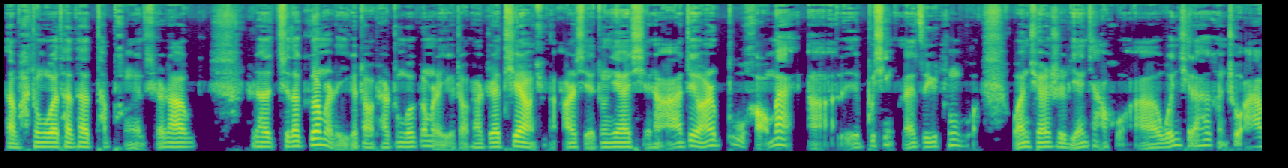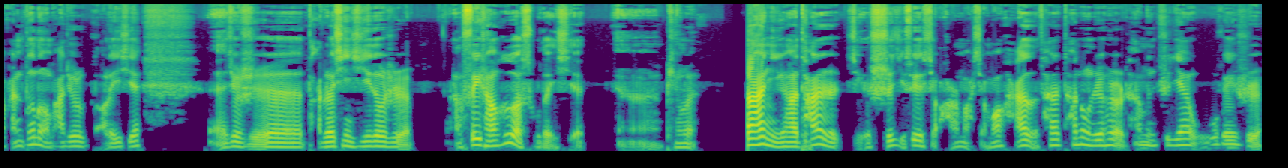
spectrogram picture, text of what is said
啊，把中国他他他朋友其实他是他是他哥们的一个照片，中国哥们的一个照片直接贴上去的，而且中间写上啊，这玩意儿不好卖啊，也不幸来自于中国，完全是廉价货啊，闻起来还很臭啊，反正等等吧，就是搞了一些呃，就是打折信息都是啊非常恶俗的一些嗯评论。当然，你看他是几个十几岁的小孩嘛，小毛孩子，他他弄这事儿，他们之间无非是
